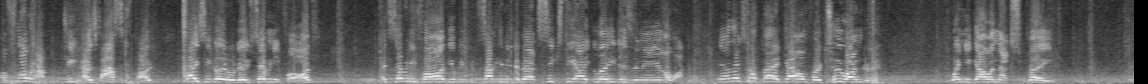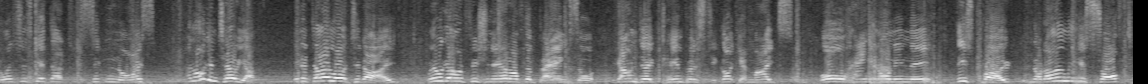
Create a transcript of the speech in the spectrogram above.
I'll slow it up. Gee, goes fast this boat. Basically it'll do 75. At 75 you'll be sucking in about 68 litres an hour. Now that's not bad going for a 200 when you're going that speed. Now let's just get that sitting nice. And I can tell you, in a day like today, we were going fishing out off the banks or going deep tempest, you got your mates all hanging on in there. This boat, not only is soft,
